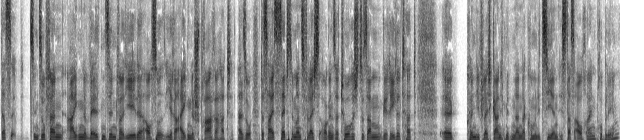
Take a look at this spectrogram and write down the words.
dass insofern eigene Welten sind, weil jede auch so ihre eigene Sprache hat. Also das heißt, selbst wenn man es vielleicht organisatorisch zusammen geregelt hat, äh, können die vielleicht gar nicht miteinander kommunizieren. Ist das auch ein Problem?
